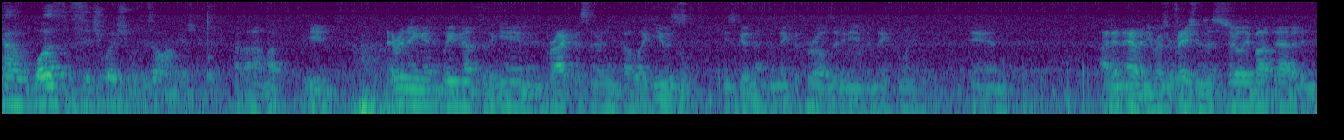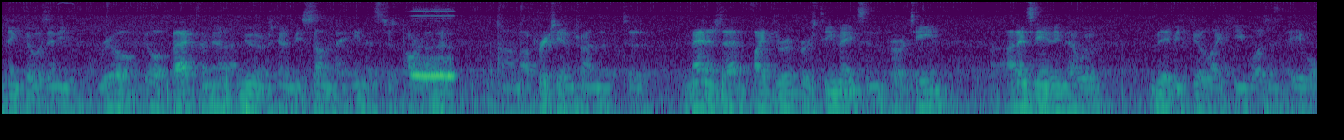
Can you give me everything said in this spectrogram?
kind of was the situation with his arm yesterday? Um, he, everything leading up to the game and in practice and everything felt like he was he's good enough to make the throws that he needed to make to win. And I didn't have any reservations necessarily about that. I didn't think there was any real ill effect. I mean, I knew there was going to be some pain. That's just part of it. Um, I appreciate him trying to, to manage that and fight through it for his teammates and for our team. Uh, I didn't see anything that would have made me feel like he wasn't able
